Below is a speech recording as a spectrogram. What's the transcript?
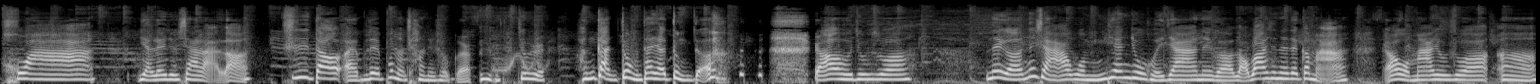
哗，眼泪就下来了。知道哎，不对，不能唱这首歌，就是。很感动，大家懂得。然后就说，那个那啥，我明天就回家。那个老爸现在在干嘛？然后我妈就说，啊，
